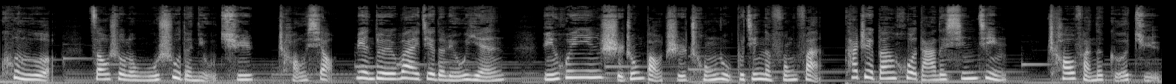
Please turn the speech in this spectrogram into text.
困厄，遭受了无数的扭曲、嘲笑。面对外界的流言，林徽因始终保持宠辱不惊的风范。她这般豁达的心境、超凡的格局，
